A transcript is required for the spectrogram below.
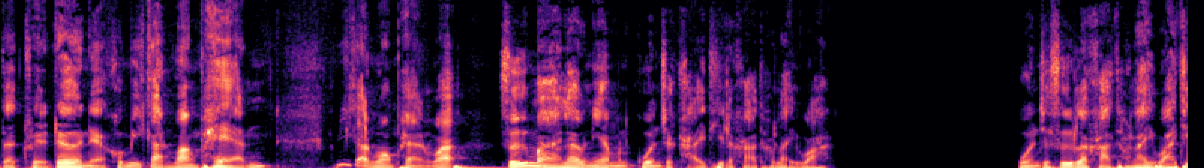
แต่เทรดเดอร์เนี่ยเขามีการวางแผนเขามีการวางแผนว่าซื้อมาแล้วเนี่ยมันควรจะขายที่ราคาเท่าไหร่วะ ควรจะซื้อราคาเท่าไหร่วะจ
